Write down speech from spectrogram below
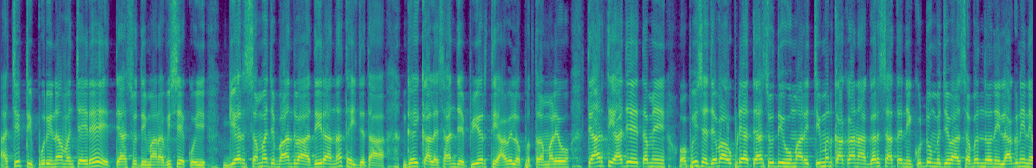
આ ચિઠ્ઠી પૂરી ન વંચાઈ રહે ત્યાં સુધી મારા વિશે કોઈ ગેરસમજ બાંધવા અધીરા ન થઈ જતા. ગઈકાલે સાંજે પિયરથી આવેલો પત્ર મળ્યો, ત્યારથી આજે તમે ઓફિસે જવા ઉપડ્યા, ત્યાં સુધી હું મારી ચીમન કાકાના ઘર સાથેની કુટુંબ જેવા સંબંધોની લાગણીને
